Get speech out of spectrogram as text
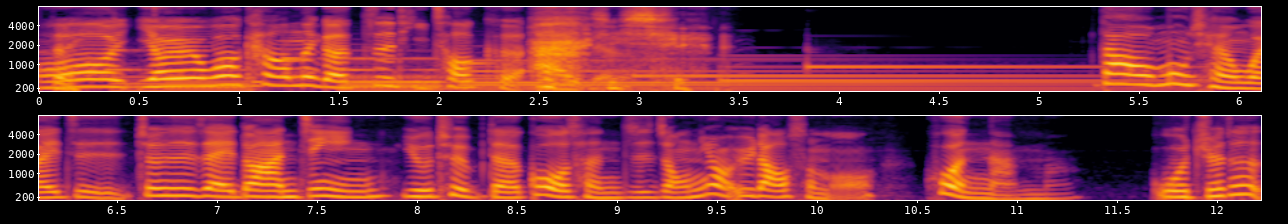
哦，有有，我有看到那个字体超可爱的，谢谢。到目前为止，就是这一段经营 YouTube 的过程之中，你有遇到什么困难吗？我觉得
